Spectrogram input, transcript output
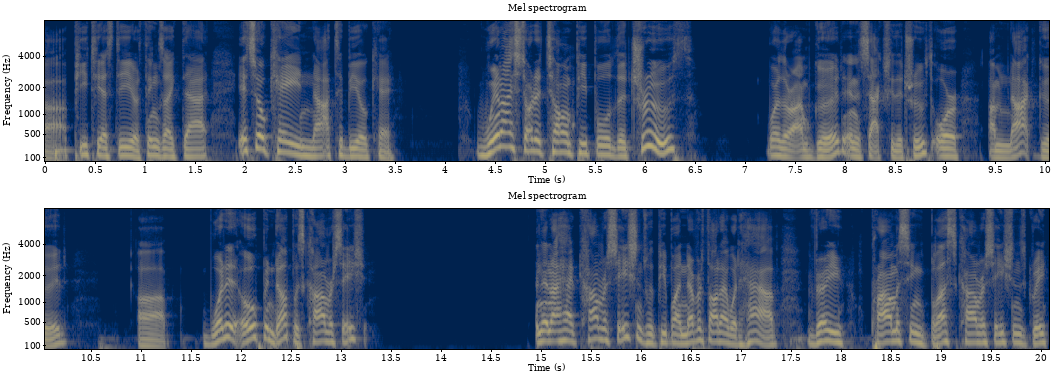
uh, PTSD or things like that. It's okay not to be okay. When I started telling people the truth, whether I'm good and it's actually the truth or I'm not good, uh, what it opened up was conversation. And then I had conversations with people I never thought I would have, very promising, blessed conversations, great.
